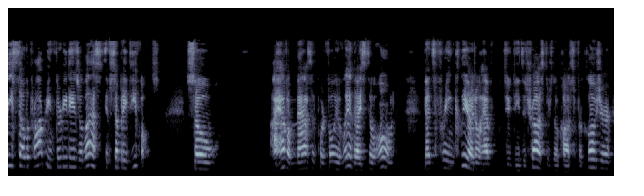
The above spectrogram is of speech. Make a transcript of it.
resell the property in 30 days or less if somebody defaults. So I have a massive portfolio of land that I still own that's free and clear. I don't have two deeds of trust. There's no cost of foreclosure.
